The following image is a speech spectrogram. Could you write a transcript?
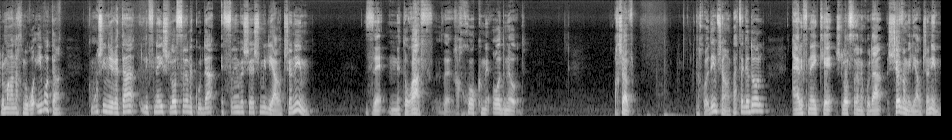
כלומר, אנחנו רואים אותה כמו שהיא נראתה לפני 13.26 מיליארד שנים. זה מטורף, זה רחוק מאוד מאוד. עכשיו, אנחנו יודעים שהמפץ הגדול היה לפני כ-13.7 מיליארד שנים.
